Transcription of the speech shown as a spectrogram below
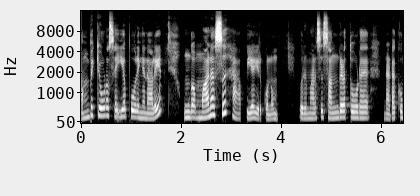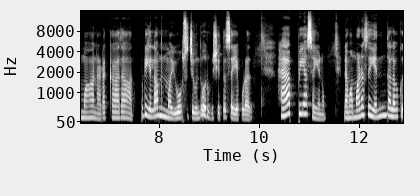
நம்பிக்கையோடு செய்ய போகிறீங்கனாலே உங்கள் மனசு ஹாப்பியாக இருக்கணும். ஒரு மனசு சங்கடத்தோட நடக்குமா நடக்காதா அப்படியெல்லாம் நம்ம யோசித்து வந்து ஒரு விஷயத்த செய்யக்கூடாது. ஹாப்பியாக செய்யணும். நம்ம மனசு எந்த அளவுக்கு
